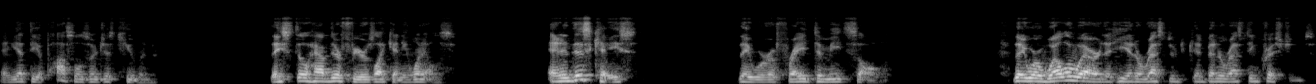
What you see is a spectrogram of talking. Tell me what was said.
And yet the apostles are just human. They still have their fears like anyone else. And in this case, they were afraid to meet Saul. They were well aware that he had arrested had been arresting Christians.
